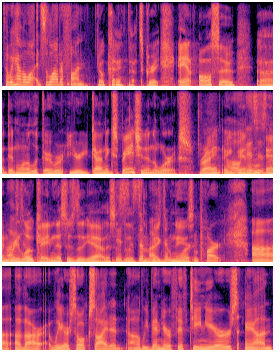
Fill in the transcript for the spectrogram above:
so we have a lot. It's a lot of fun. Okay, that's great. And also, uh, didn't want to look over. You've got an expansion in the works, right? Oh, and, this is and relocating. this is the yeah. This, this is the, is the, the most important news. part uh, of our. We are so excited. Uh, we've been here 15 years, and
